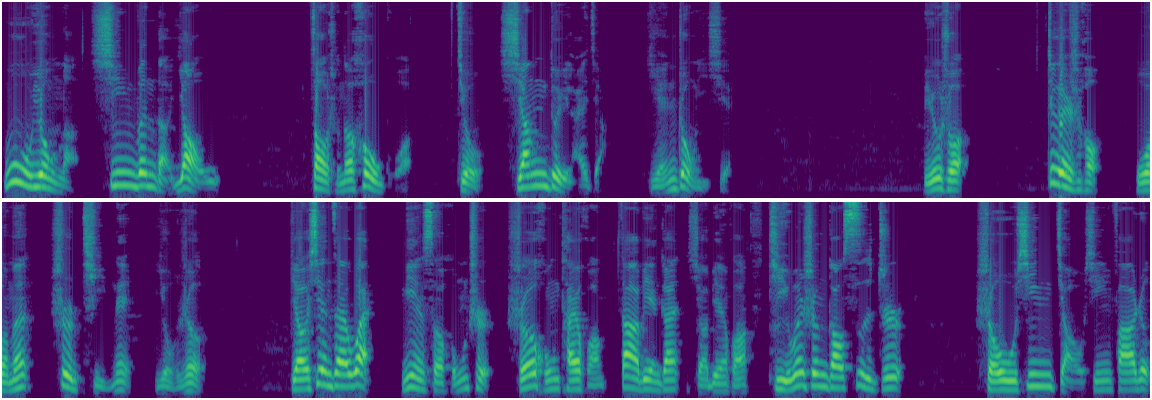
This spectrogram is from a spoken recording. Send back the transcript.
误用了辛温的药物，造成的后果就相对来讲严重一些。比如说，这个时候我们是体内有热，表现在外。面色红赤，舌红苔黄，大便干，小便黄，体温升高，四肢手心脚心发热，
